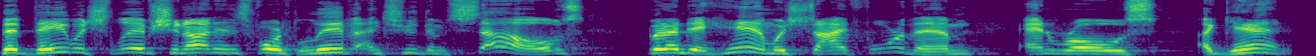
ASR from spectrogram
that they which live should not henceforth live unto themselves, but unto Him which died for them and rose again.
